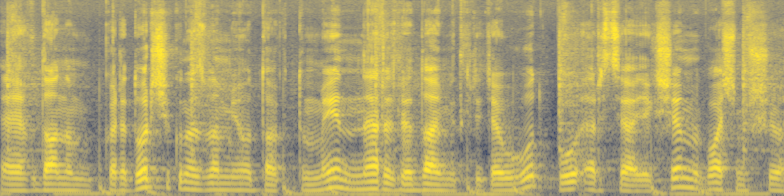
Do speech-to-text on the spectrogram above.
в даному коридорчику, назвемо його так, то ми не розглядаємо відкриття угод по RCA. Якщо ми бачимо, що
